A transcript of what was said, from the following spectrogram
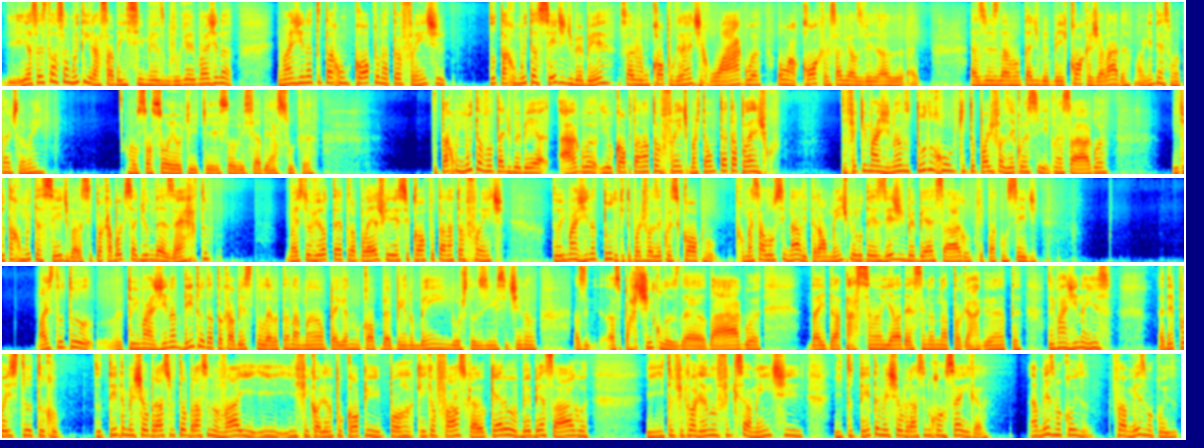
E essa situação é muito engraçada em si mesmo, porque imagina, imagina tu tá com um copo na tua frente, tu tá com muita sede de beber, sabe? Um copo grande com água ou uma coca, sabe? Às vezes, às, às vezes dá vontade de beber coca gelada. Alguém tem essa vontade também? Ou só sou eu que, que sou viciado em açúcar? Tu tá com muita vontade de beber água e o copo tá na tua frente, mas é um tetraplégico. Tu fica imaginando tudo com que tu pode fazer com, esse, com essa água. E tu tá com muita sede, cara. Se tu acabou de sair de um deserto, mas tu virou tetraplégico e esse copo tá na tua frente tu imagina tudo que tu pode fazer com esse copo. Tu começa a alucinar, literalmente, pelo desejo de beber essa água que tá com sede. Mas tu, tu, tu imagina dentro da tua cabeça, tu levantando a mão, pegando um copo, bebendo bem gostosinho, sentindo as, as partículas da, da água, da hidratação e ela descendo na tua garganta. Tu imagina isso. Aí depois tu, tu tu tenta mexer o braço, o teu braço não vai e, e, e fica olhando pro copo e, porra, o que que eu faço, cara? Eu quero beber essa água. E, e, tu fica olhando fixamente e tu tenta mexer o braço e não consegue, cara. É a mesma coisa. Foi a mesma coisa.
